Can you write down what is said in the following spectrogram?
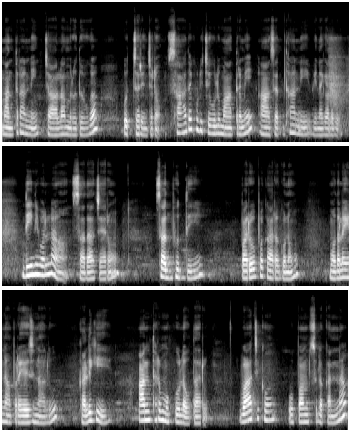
మంత్రాన్ని చాలా మృదువుగా ఉచ్చరించడం. సాధకుడి చెవులు మాత్రమే ఆ శబ్దాన్ని వినగలవు. దీనివల్ల సదాచారం సద్బుద్ధి పరోపకార గుణం మొదలైన ప్రయోజనాలు కలిగి అంతర్ముఖులవుతారు. వాచికం ఉపాంశుల కన్నా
